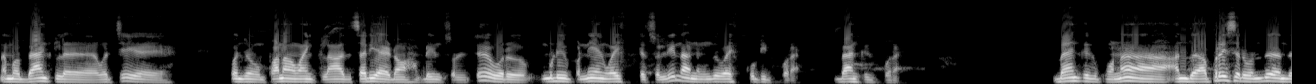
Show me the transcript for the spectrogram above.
நம்ம பேங்க்கில் வச்சு கொஞ்சம் பணம் வாங்கிக்கலாம் அது சரியாயிடும் அப்படின்னு சொல்லிட்டு ஒரு முடிவு பண்ணி எங்கள் ஒய்ஃப் கிட்ட சொல்லி நான் வந்து ஒய்ஃப் கூட்டிகிட்டு போகிறேன் பேங்க்குக்கு போகிறேன் பேங்க்குக்கு போனால் அந்த அப்ரைசர் வந்து அந்த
